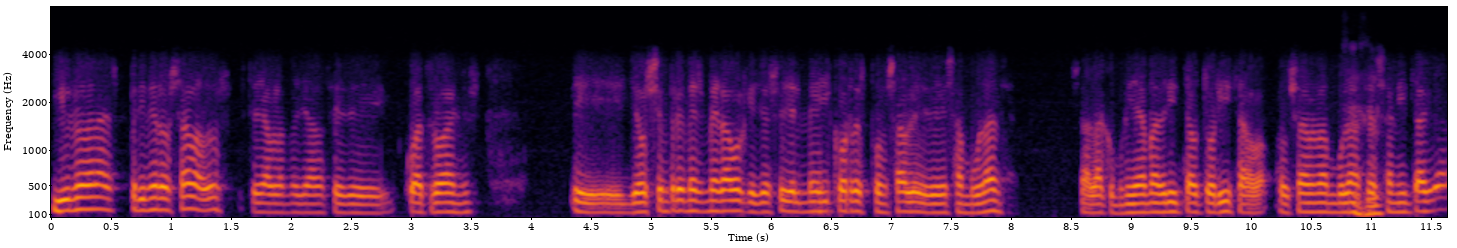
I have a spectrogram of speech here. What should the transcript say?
Y uno de los primeros sábados, estoy hablando ya hace de cuatro años, eh, yo siempre me he esmerado porque yo soy el médico responsable de esa ambulancia. O sea, la Comunidad de Madrid te autoriza a usar una ambulancia sanitaria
